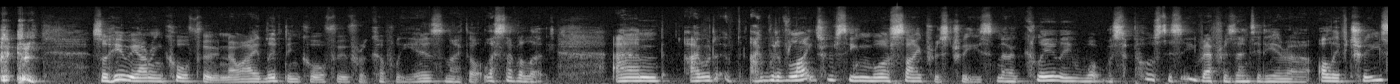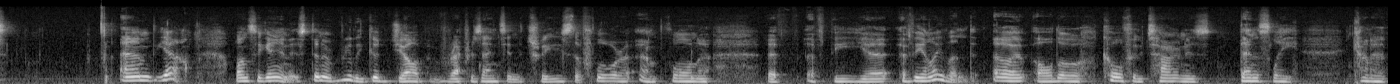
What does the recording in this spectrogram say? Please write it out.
so here we are in Corfu. Now I lived in Corfu for a couple of years and I thought, let's have a look. And I would I would have liked to have seen more cypress trees. Now clearly what we're supposed to see represented here are olive trees and yeah, once again, it's done a really good job of representing the trees, the flora and fauna of, of the uh, of the island. Uh, although Corfu town is densely kind of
